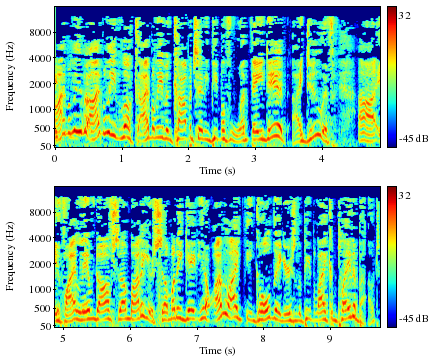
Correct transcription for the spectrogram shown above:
I believe. I believe. Look, I believe in compensating people for what they did. I do. If uh, if I lived off somebody or somebody gave, you know, unlike the gold diggers and the people I complain about,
